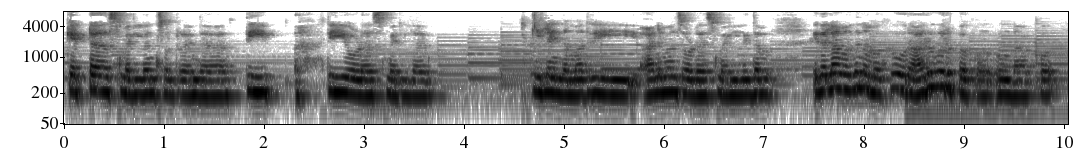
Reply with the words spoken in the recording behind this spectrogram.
கெட்ட ஸ்மெல்லுன்னு சொல்கிற இந்த தீ தீயோட ஸ்மெல்லு இல்லை இந்த மாதிரி அனிமல்ஸோட ஸ்மெல் இதம் இதெல்லாம் வந்து நமக்கு ஒரு அருவறுப்பை உண்டாக்கும்.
